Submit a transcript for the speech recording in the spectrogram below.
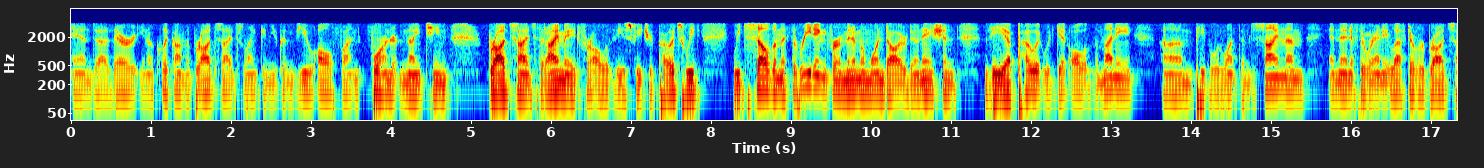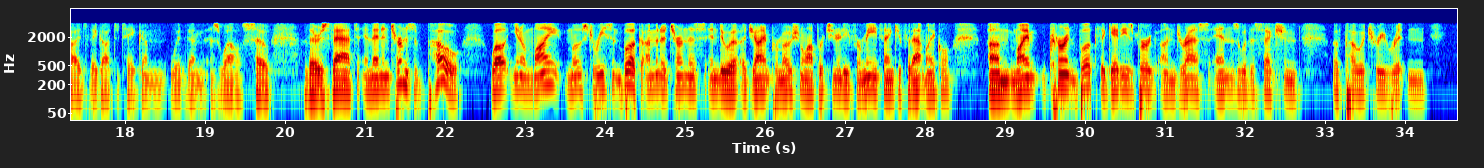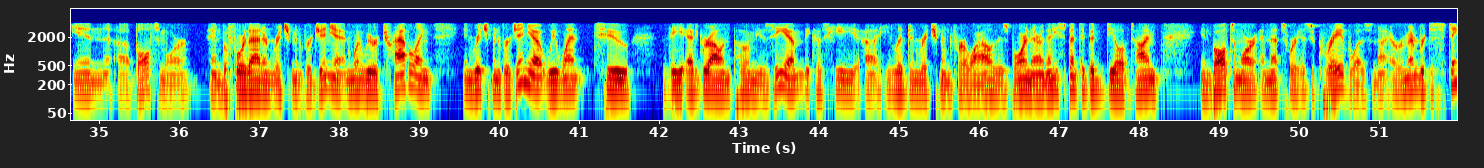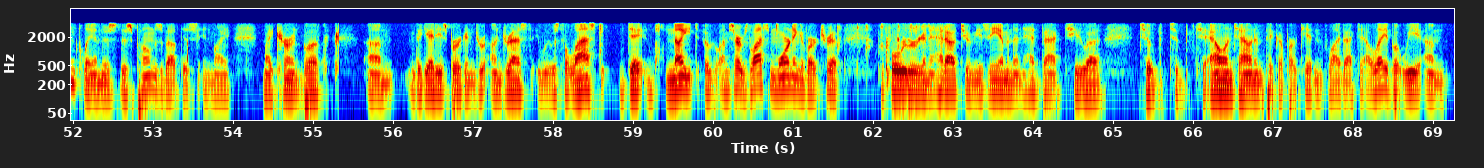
and uh, there, you know, click on the broadsides link, and you can view all 419 broadsides that I made for all of these featured poets. We'd we'd sell them at the reading for a minimum one dollar donation. The uh, poet would get all of the money. Um, people would want them to sign them, and then if there were any leftover broadsides, they got to take them with them as well. So there's that. And then in terms of Poe, well, you know, my most recent book, I'm going to turn this into a, a giant promotional opportunity for me. Thank you for that, Michael. Um, my current book, The Gettysburg Undress, ends with a section of poetry written in uh, Baltimore, and before that in Richmond, Virginia. And when we were traveling in Richmond, Virginia, we went to the Edgar Allan Poe Museum because he uh, he lived in Richmond for a while. He was born there, and then he spent a good deal of time in Baltimore, and that's where his grave was. And I, I remember distinctly, and there's there's poems about this in my my current book, um, the Gettysburg Undressed. It was the last day night. Of, I'm sorry, it was the last morning of our trip before we were going to head out to a museum and then head back to uh, to to to Allentown and pick up our kid and fly back to L.A. But we um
